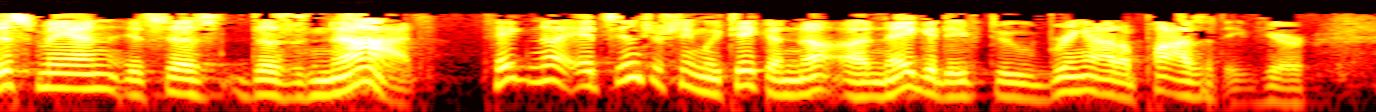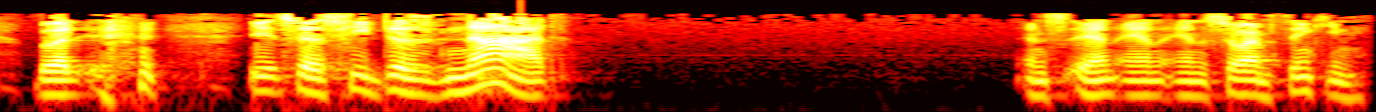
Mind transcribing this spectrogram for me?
this man, it says, does not take. No, it's interesting. We take a, a negative to bring out a positive here, but it says he does not. And and and and so I'm thinking.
